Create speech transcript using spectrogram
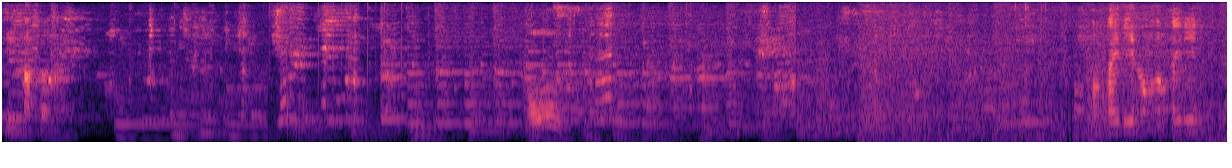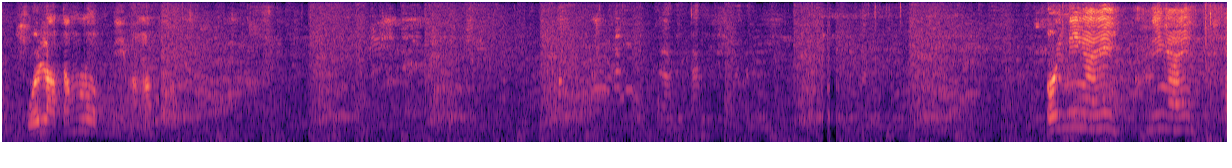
พี่นอนตรงนี้ โอ้ลงห้องใต้ดินลงห้องใต้ดินอุ้ยเราต้องหลบหนีมาห้องโอ้ยนี่ไง นี่ไงแฮ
